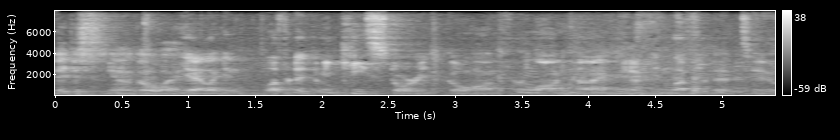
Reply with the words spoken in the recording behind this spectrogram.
they just, you know, go away. Yeah, like in Left 4 Dead, I mean, Keith's stories go on for a long time in- in Left 4 Dead 2.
